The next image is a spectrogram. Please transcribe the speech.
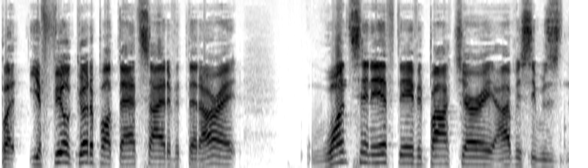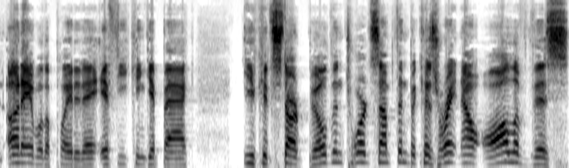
But you feel good about that side of it. That all right. Once and if David Bakhtiari obviously was unable to play today, if he can get back, you could start building towards something because right now all of this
